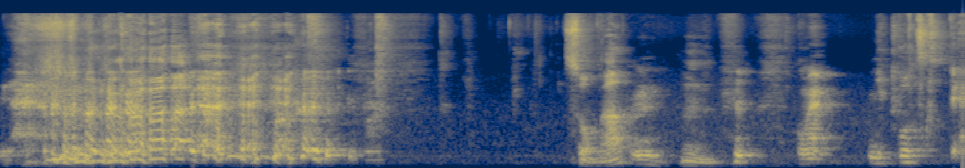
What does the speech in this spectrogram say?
そうな。うん。うん。ごめん。日報作って。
